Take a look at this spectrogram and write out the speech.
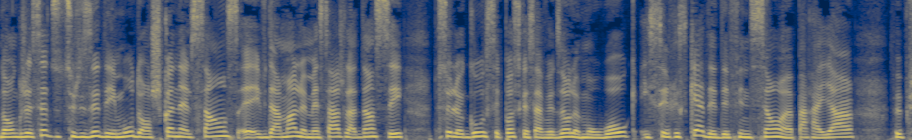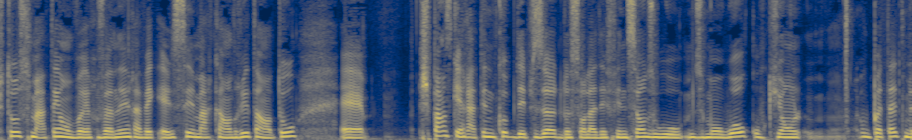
donc, j'essaie d'utiliser des mots dont je connais le sens. Évidemment, le message là-dedans, c'est Monsieur Legault, c'est pas ce que ça veut dire le mot woke. Il s'est risqué à des définitions euh, par ailleurs. Un peu plus tôt ce matin, on va y revenir avec Elsie et Marc-André tantôt. Euh, je pense qu'il a raté une coupe d'épisodes sur la définition du, mot woke ou qui ont ou peut-être M.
